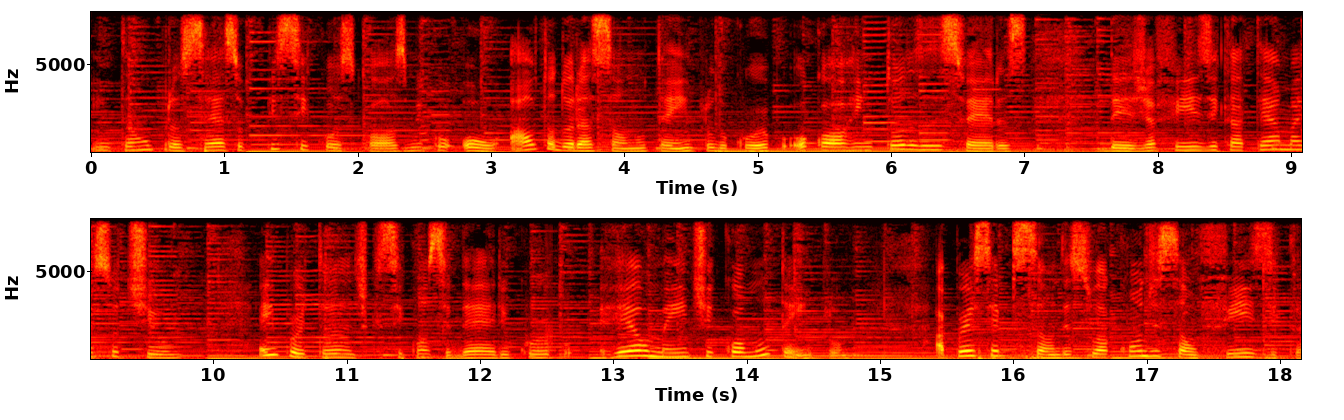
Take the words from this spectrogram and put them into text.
Então, o processo psicoscósmico ou autoadoração no templo do corpo ocorre em todas as esferas, desde a física até a mais sutil. É importante que se considere o corpo realmente como um templo a percepção de sua condição física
